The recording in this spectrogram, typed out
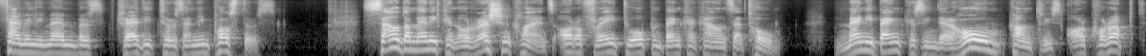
family members, creditors and imposters. South American or Russian clients are afraid to open bank accounts at home. Many bankers in their home countries are corrupt.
